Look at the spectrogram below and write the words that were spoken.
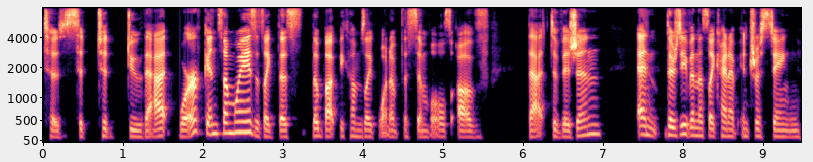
to to do that work in some ways. It's like this the butt becomes like one of the symbols of that division and there's even this like kind of interesting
